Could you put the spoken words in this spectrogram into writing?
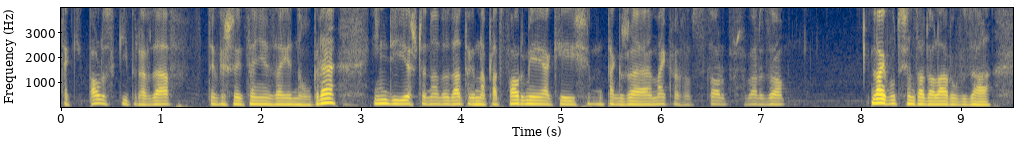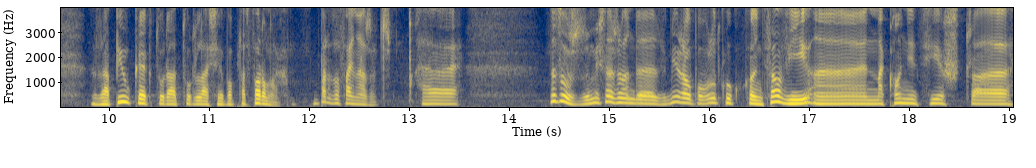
Taki polski, prawda, w tej wyższej cenie za jedną grę. Indie jeszcze na dodatek na platformie jakiejś, także Microsoft Store, proszę bardzo, 2,5 tysiąca dolarów za, za piłkę, która turla się po platformach. Bardzo fajna rzecz. E, no cóż, myślę, że będę zmierzał powolutku ku końcowi. E, na koniec jeszcze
